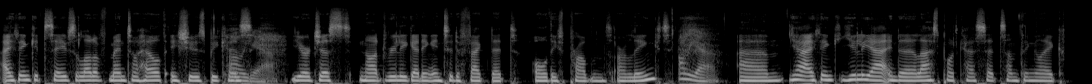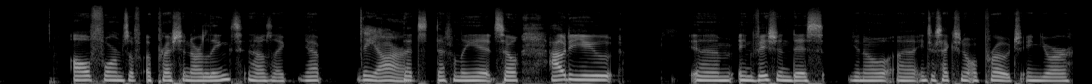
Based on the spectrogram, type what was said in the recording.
I think it saves a lot of mental health issues because oh yeah. you're just not really getting into the fact that all these problems are linked. Oh yeah. Um, yeah, I think Julia in the last podcast said something like, "All forms of oppression are linked," and I was like, "Yep, They are. that's definitely it." So, how do you um, envision this, you know, uh, intersectional approach in your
